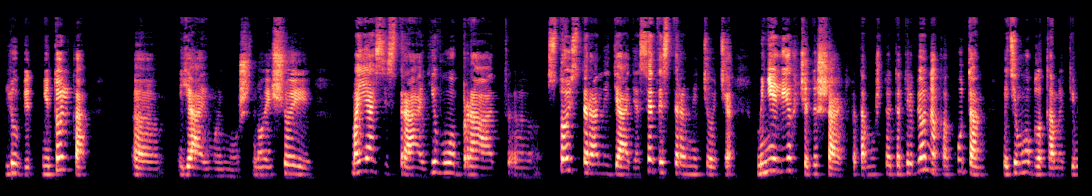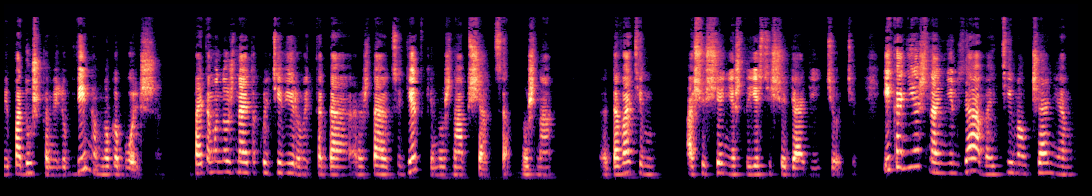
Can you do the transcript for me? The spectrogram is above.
любит не только э, я и мой муж, но еще и моя сестра, его брат, э, с той стороны дядя, с этой стороны тетя, мне легче дышать, потому что этот ребенок окутан этим облаком, этими подушками любви намного больше. Поэтому нужно это культивировать, когда рождаются детки, нужно общаться, нужно э, давать им ощущение, что есть еще дяди и тети. И, конечно, нельзя обойти молчанием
